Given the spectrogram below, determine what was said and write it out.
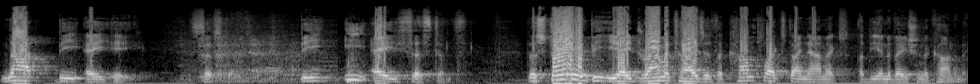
not BAE Systems, BEA Systems. The story of BEA dramatizes the complex dynamics of the innovation economy.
